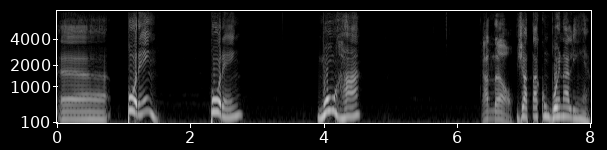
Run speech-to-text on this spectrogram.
É, porém, porém, Monra Ah, não. já tá com boi na linha.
